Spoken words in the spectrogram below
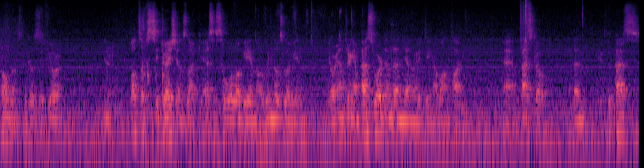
problems because if you're in lots of situations like SSO login or Windows login, you're entering a password and then generating a one-time uh, passcode. And then if the pass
